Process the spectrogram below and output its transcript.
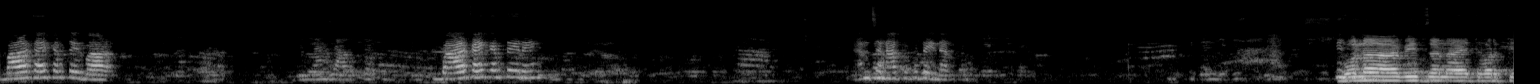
बाळ काय करतंय बाळ? माझा. बाळ काय करतंय रे? आमचं नातू कुठे आहे नातू? बोला वीस जण आहेत वरती.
